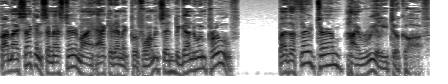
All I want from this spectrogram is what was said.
By my second semester, my academic performance had begun to improve. By the third term, I really took off,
